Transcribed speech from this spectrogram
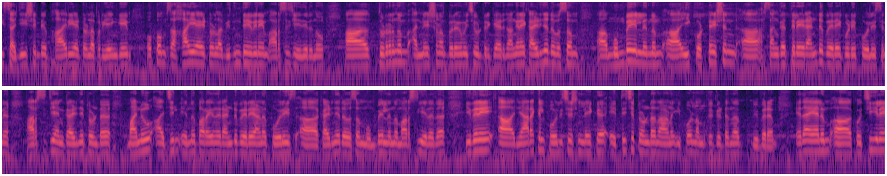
ഈ സജീഷിന്റെ ഭാര്യയായിട്ടുള്ള പ്രിയങ്കയും ഒപ്പം സഹായിയായിട്ടുള്ള വിതുൻ ദേവിനെയും അറസ്റ്റ് ചെയ്തിരുന്നു. തുടർന്നും അന്വേഷണം പുരോഗമിച്ചുകൊണ്ടിരിക്കുകയായിരുന്നു. അങ്ങനെ കഴിഞ്ഞ ദിവസം മുംബൈയിൽ നിന്നും ഈ കൊട്ടേഷൻ സംഘത്തിലെ രണ്ട് പേരെ കൂടി പോലീസിന് അറസ്റ്റ് ചെയ്യാൻ കഴിഞ്ഞിട്ടുണ്ട്. മനു അജിൻ എന്ന് പറയുന്ന രണ്ടുപേരെയാണ് പോലീസ് കഴിഞ്ഞ ദിവസം മുംബൈയിൽ നിന്നും അറസ്റ്റ് ചെയ്തത്. ഇവരെ ഞാറക്കൽ പോലീസ് സ്റ്റേഷനിലേക്ക് എത്തിച്ചിട്ടുണ്ടെന്നാണ് ഇപ്പോൾ നമുക്ക് കിട്ടുന്ന വിവരം. ഏതായാലും കൊച്ചിയിലെ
